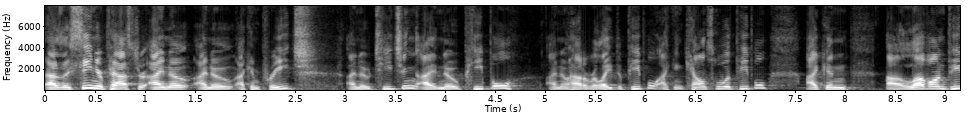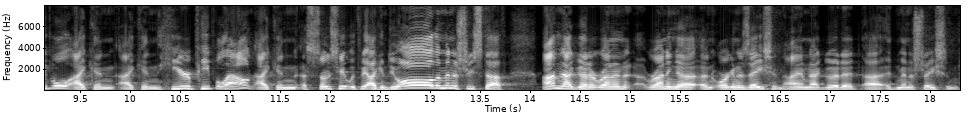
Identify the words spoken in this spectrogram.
as a senior pastor, I know I know I can preach, I know teaching, I know people, I know how to relate to people, I can counsel with people, I can uh, love on people. I can, I can hear people out. I can associate with people. I can do all the ministry stuff. I'm not good at running, running a, an organization. I am not good at uh, administration.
